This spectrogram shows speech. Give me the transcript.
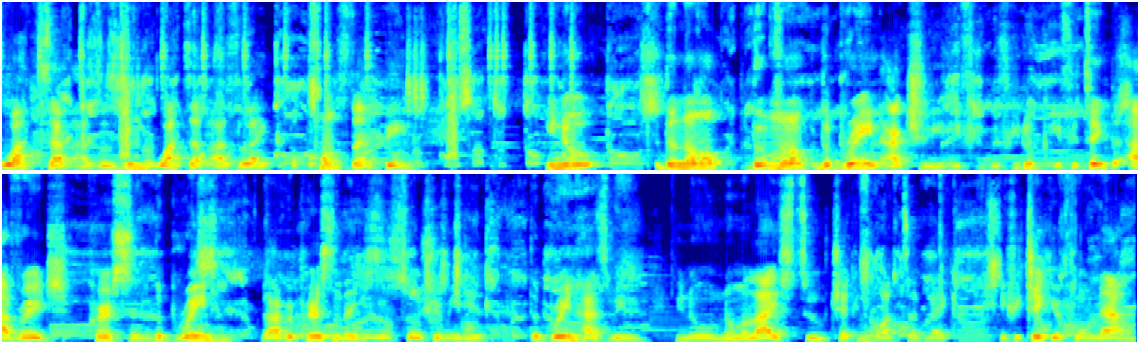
WhatsApp has assumed WhatsApp as like a constant thing. You know, the normal the the brain actually, if if you look if you take the average person, the brain the average person that uses social media, the brain has been you know normalized to checking WhatsApp. Like if you check your phone now,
